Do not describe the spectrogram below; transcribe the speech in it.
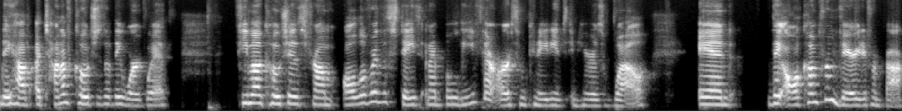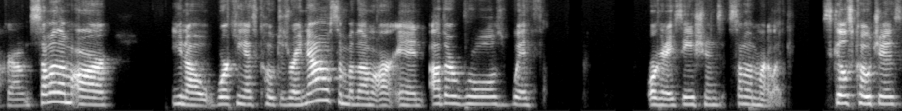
They have a ton of coaches that they work with, female coaches from all over the states. And I believe there are some Canadians in here as well. And they all come from very different backgrounds. Some of them are, you know, working as coaches right now. Some of them are in other roles with organizations. Some of them are like skills coaches.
